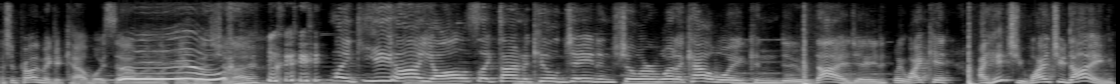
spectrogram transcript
I should probably make a cowboy sound when I look like this, shouldn't I? like, yeehaw, y'all. It's like time to kill Jade and show her what a cowboy can do. Die, Jade. Wait, why can't I hit you? Why aren't you dying?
